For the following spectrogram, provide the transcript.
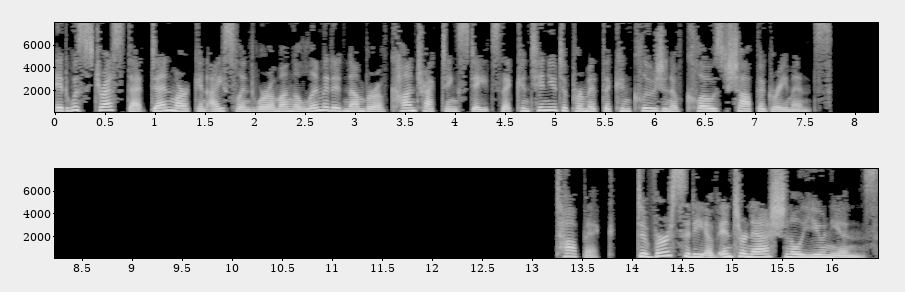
It was stressed that Denmark and Iceland were among a limited number of contracting states that continue to permit the conclusion of closed-shop agreements. Topic. Diversity of international unions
